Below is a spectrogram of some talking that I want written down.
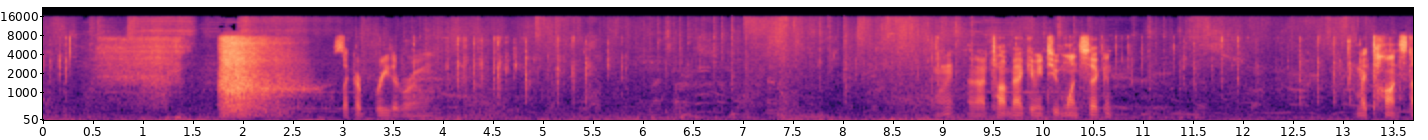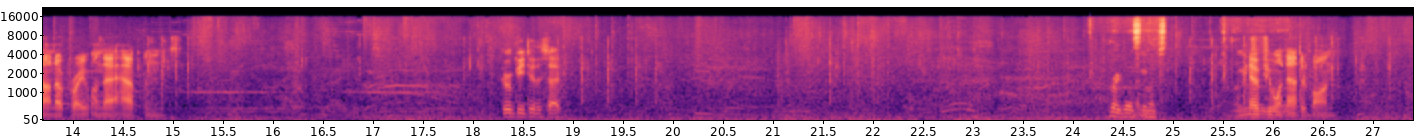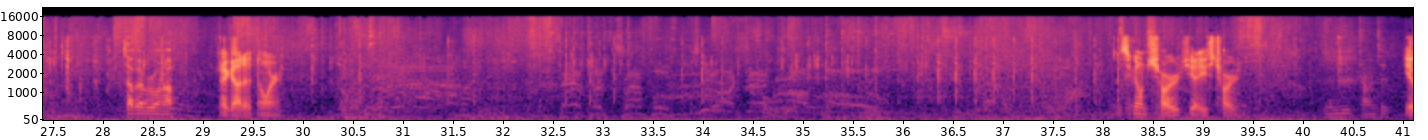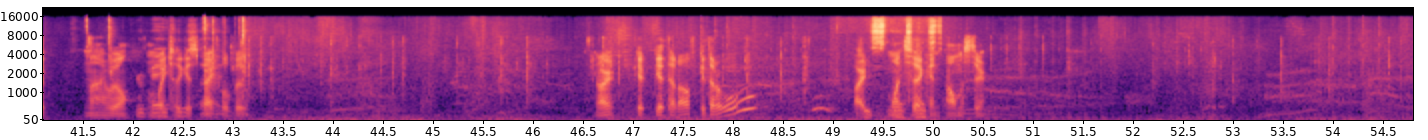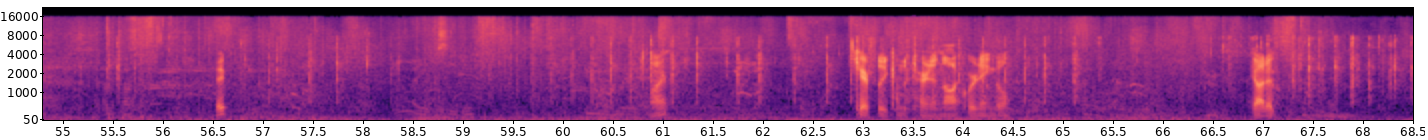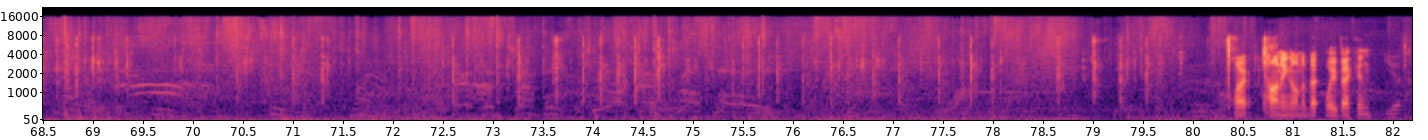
It's like a breather room. Alright, and I taunt back, give me two one second. My taunt's not up right when that happens. Group B to the side. Where goes? Let me know if you want another bond. Top everyone off. I got it, don't worry. Is he gonna charge? Yeah, he's charged. Yep, I will. I'll wait till he gets back a little bit. Alright, get get that off, get that off. Alright, one second, almost there. Okay. Carefully kind of turn an awkward angle. Got it. Alright, taunting on the way back in. Yep.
